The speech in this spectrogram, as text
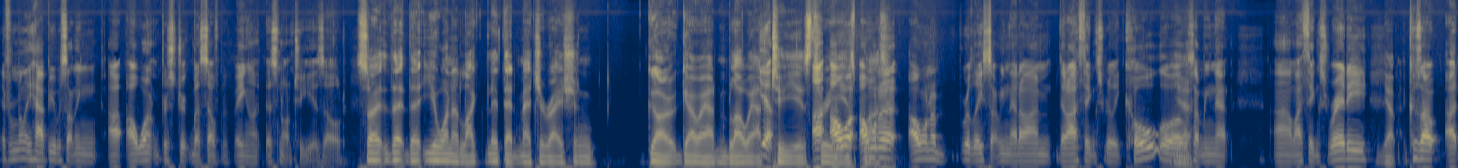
If I'm really happy with something, I, I won't restrict myself with being like it's not two years old. So that that you want to like let that maturation go go out and blow out Yeah, two years, three I, years. I want to I want to release something that I'm that I think's really cool or Yeah. something that um, I think's ready. Yep. Because I, I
